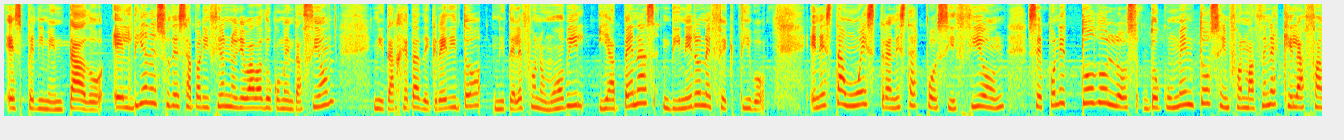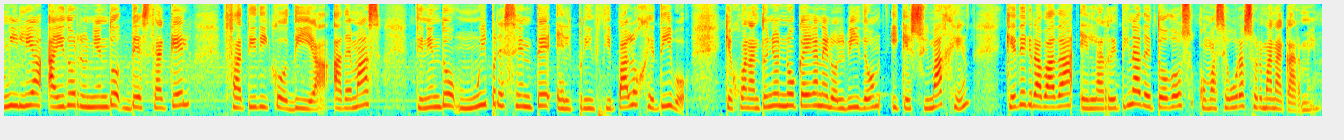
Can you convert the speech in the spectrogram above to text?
experimentado. El día de su desaparición no llevaba documentación ni tarjeta de crédito, ni teléfono móvil y apenas dinero en efectivo. En esta muestra, en esta exposición, se expone todos los documentos e informaciones que la familia ha ido reuniendo desde aquel fatídico día. Además, teniendo muy presente el principal objetivo, que Juan Antonio no caiga en el olvido y que su imagen quede grabada en la retina de todos, como asegura su hermana Carmen.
